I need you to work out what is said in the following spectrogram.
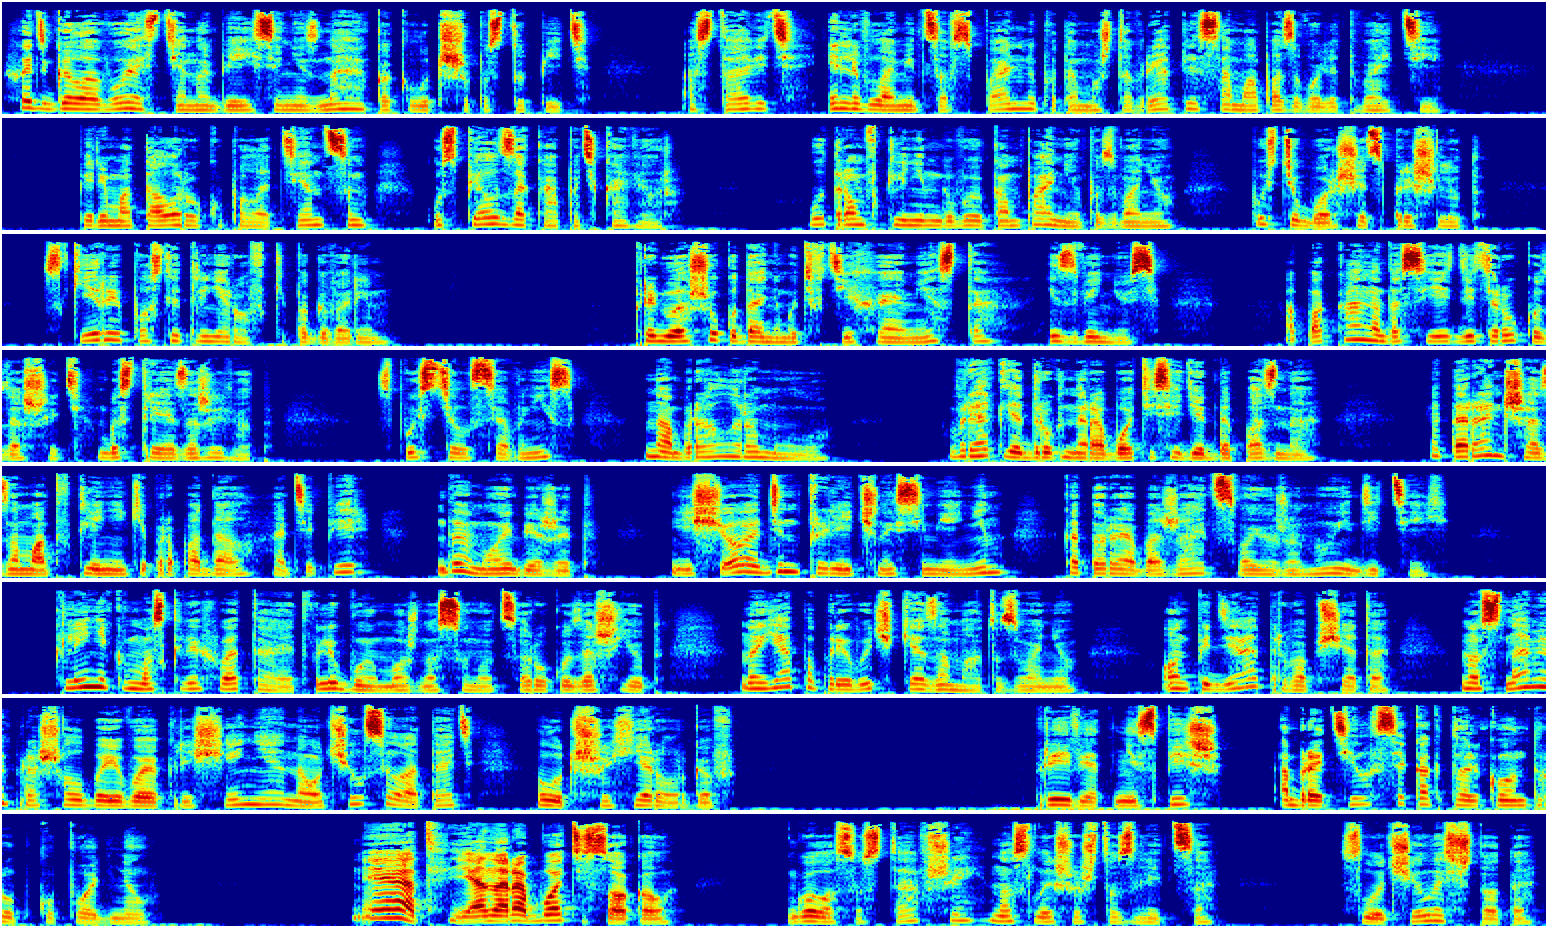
Хоть головой о стену бейся, не знаю, как лучше поступить. Оставить или вломиться в спальню, потому что вряд ли сама позволит войти. Перемотал руку полотенцем, успел закапать ковер. Утром в клининговую компанию позвоню, пусть уборщиц пришлют. С Кирой после тренировки поговорим. Приглашу куда-нибудь в тихое место, извинюсь. А пока надо съездить руку зашить, быстрее заживет. Спустился вниз, набрал Рамулу. Вряд ли друг на работе сидит допоздна. Это раньше Азамат в клинике пропадал, а теперь домой бежит. Еще один приличный семьянин, который обожает свою жену и детей. Клиник в Москве хватает, в любую можно сунуться, руку зашьют. Но я по привычке Азамату звоню. Он педиатр вообще-то, но с нами прошел боевое крещение, научился латать лучших хирургов. «Привет, не спишь?» Обратился, как только он трубку поднял. «Нет, я на работе, сокол». Голос уставший, но слышу, что злится. Случилось что-то?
